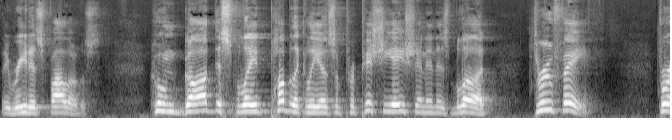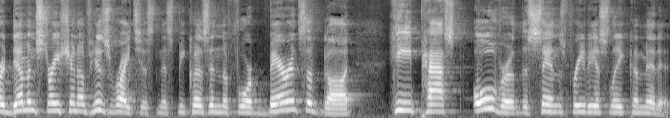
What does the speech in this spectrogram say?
They read as follows: Whom God displayed publicly as a propitiation in his blood through faith for a demonstration of his righteousness, because in the forbearance of God, he passed over the sins previously committed.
